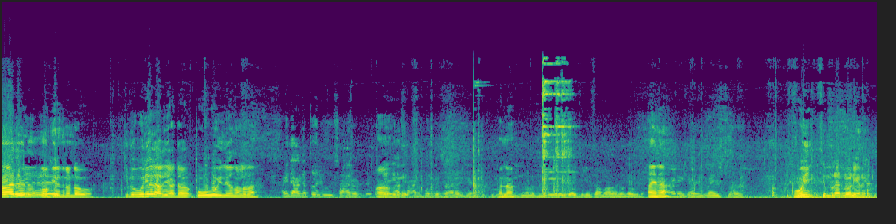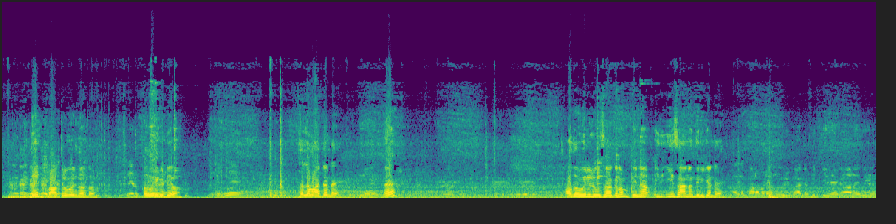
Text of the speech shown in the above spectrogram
ആരെങ്കിലും നോക്കി ഇരുന്നിട്ടുണ്ടാവോ ഇത് ഊരിയാൽ അറിയാം കേട്ടോ. പോവോ ഇല്ലയോ എന്നുള്ളതാ? അതിന്റെ അകത്തൊരു പോയി. പണിയാണ്. ഇത് ബാത്റൂം വരുന്നുണ്ടോ? അത് ഊരി കിട്ടിയോ? ഇതെല്ലാം മാറ്റണ്ടേ? ഏ? അത് ഊരി ലൂസാക്കണം. പിന്നെ ഈ സാധനം തിരിക്കണ്ടേ? ഫിറ്റ് ആൾ തന്നെയാണ്.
